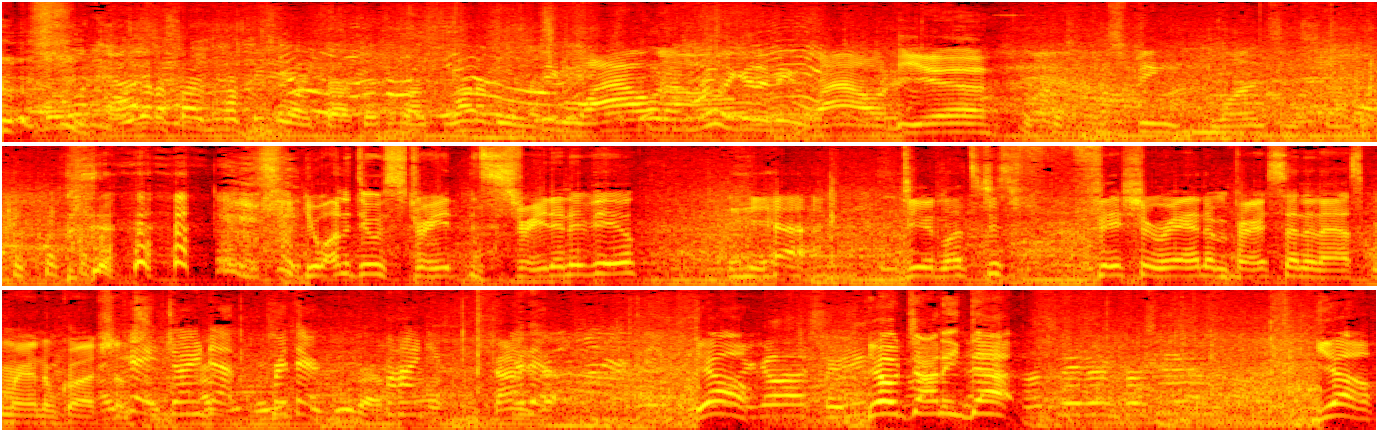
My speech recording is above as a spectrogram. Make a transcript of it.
We gotta find more people like that. Like wanna be in being the loud. I'm really good at being loud. yeah. Just being blunt and stuff. You want to do a street street interview? Yeah. Dude, let's just fish a random person and ask them random questions. Okay, Johnny Depp, right there, behind you. Right there. Yo, oh gosh, are you yo, Johnny Depp. impersonator impersonator? Yo.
